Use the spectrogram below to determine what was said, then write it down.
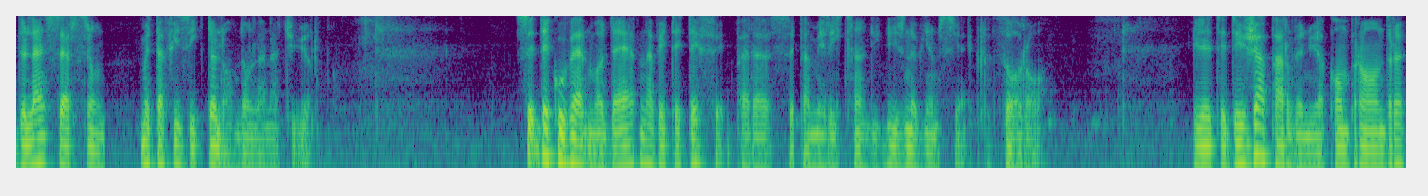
de l'insertion métaphysique de l'homme dans la nature. Cette découverte moderne avait été faite par cet Américain du XIXe siècle, Thoreau. Il était déjà parvenu à comprendre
